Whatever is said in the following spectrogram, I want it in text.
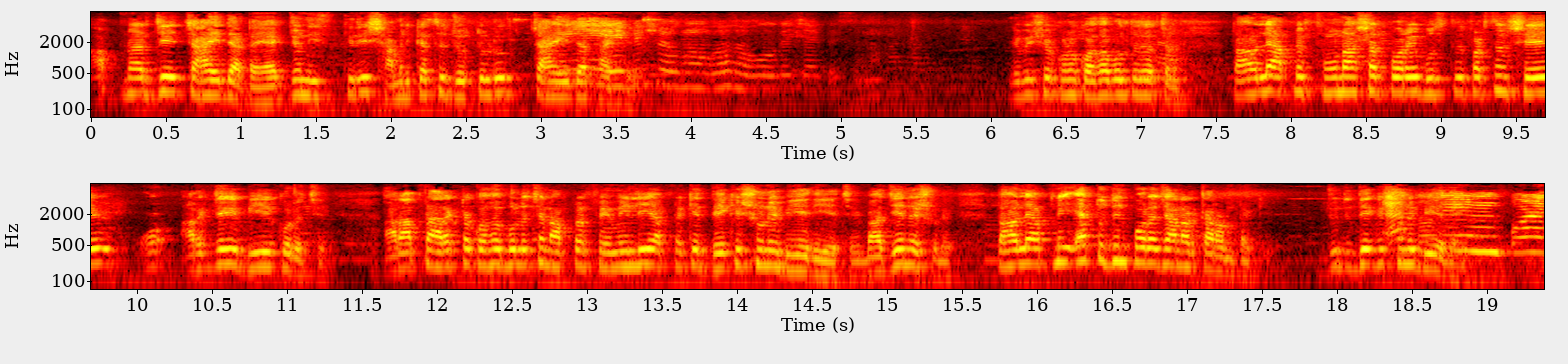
আপনার যে চাহিদাটা একজন স্ত্রীর স্বামীর কাছে যতটুকু চাহিদা থাকে। এ বিষয়ে কোনো কথা বলতে চাচ্ছেন। তাহলে আপনি ফোন আসার পরে বুঝতে পারছেন সে আরেক জায়গায় বিয়ে করেছে। আর আপনি আরেকটা কথা বলেছেন আপনার ফ্যামিলি আপনাকে দেখে শুনে বিয়ে দিয়েছে বা জেনে শুনে। তাহলে আপনি এতদিন পরে জানার কারণটা কি? যদি দেখে শুনে বিয়ে এতদিন পরে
